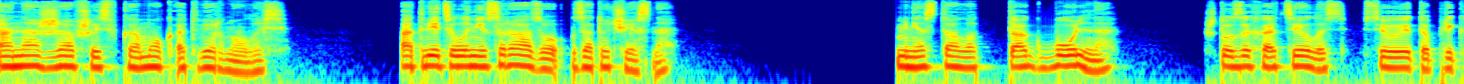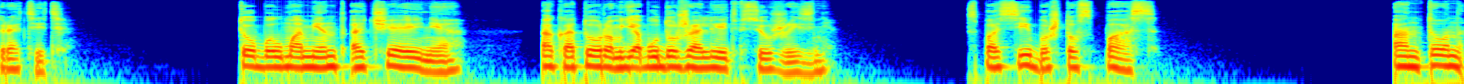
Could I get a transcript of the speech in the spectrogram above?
Она, сжавшись в комок, отвернулась. Ответила не сразу, зато честно. Мне стало так больно, что захотелось все это прекратить. То был момент отчаяния, о котором я буду жалеть всю жизнь. Спасибо, что спас. Антон,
